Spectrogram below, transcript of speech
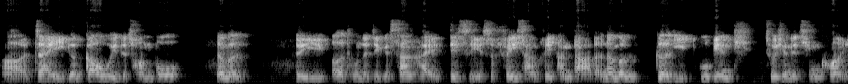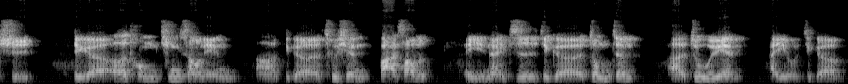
啊，在一个高位的传播，那么对于儿童的这个伤害，这次也是非常非常大的。那么各地普遍出现的情况是。这个儿童、青少年啊，这个出现发烧，乃至这个重症啊住院，还有这个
